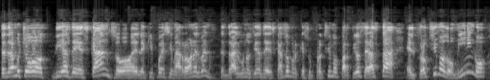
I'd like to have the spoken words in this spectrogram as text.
Tendrá muchos días de descanso el equipo de Cimarrones. Bueno, tendrá algunos días de descanso porque su próximo partido será hasta el próximo domingo,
